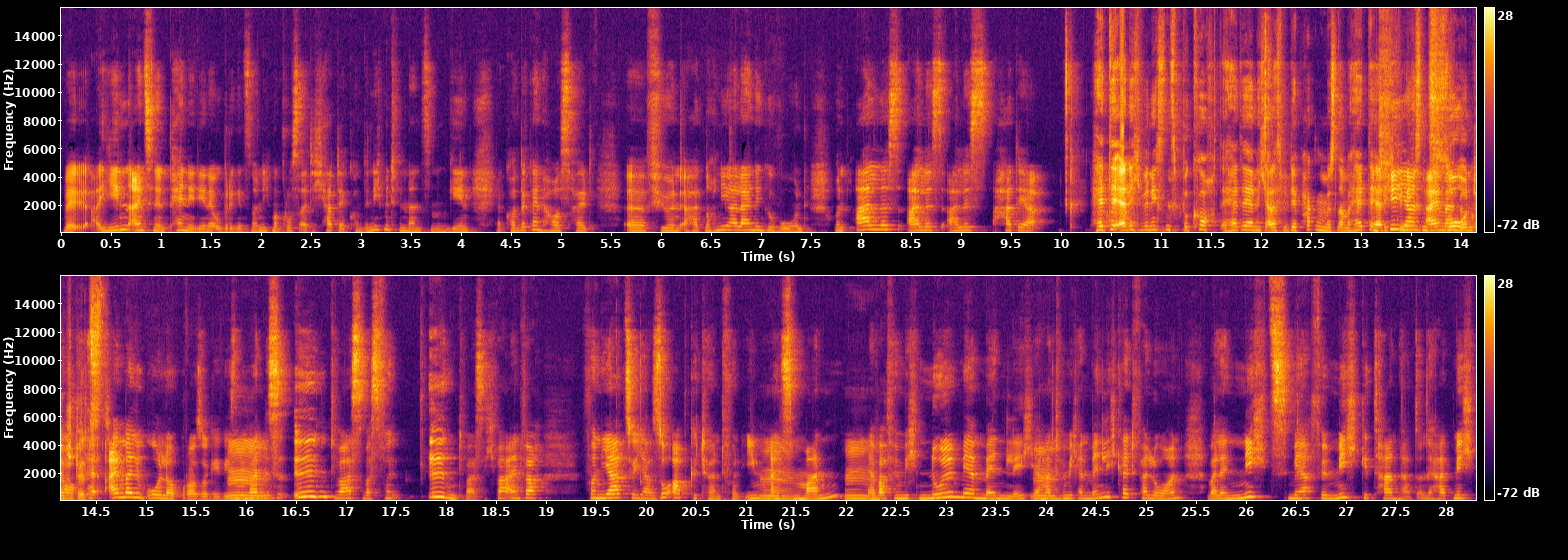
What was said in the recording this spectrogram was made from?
Weil jeden einzelnen Penny, den er übrigens noch nicht mal großartig hatte, er konnte nicht mit Finanzen umgehen, er konnte keinen Haushalt äh, führen, er hat noch nie alleine gewohnt. Und alles, alles, alles hat er Hätte er dich wenigstens bekocht, er hätte ja nicht alles mit dir packen müssen, aber hätte er dich wenigstens einmal so gekocht, unterstützt. Einmal im Urlaub oder so gewesen. Mhm. Weil es ist irgendwas, was von irgendwas. Ich war einfach von Jahr zu Jahr so abgeturnt von ihm Mhm. als Mann. Mhm. Er war für mich null mehr männlich. Er hat Mhm. für mich an Männlichkeit verloren, weil er nichts mehr für mich getan hat. Und er hat mich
